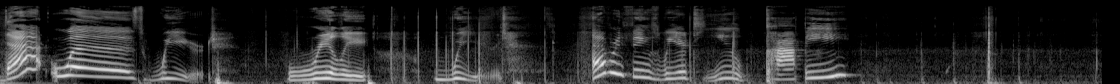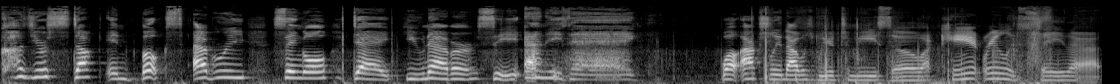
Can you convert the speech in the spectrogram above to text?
that was weird. Really weird. Everything's weird to you, Poppy. Because you're stuck in books every single day. You never see anything. Well, actually, that was weird to me, so I can't really say that.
